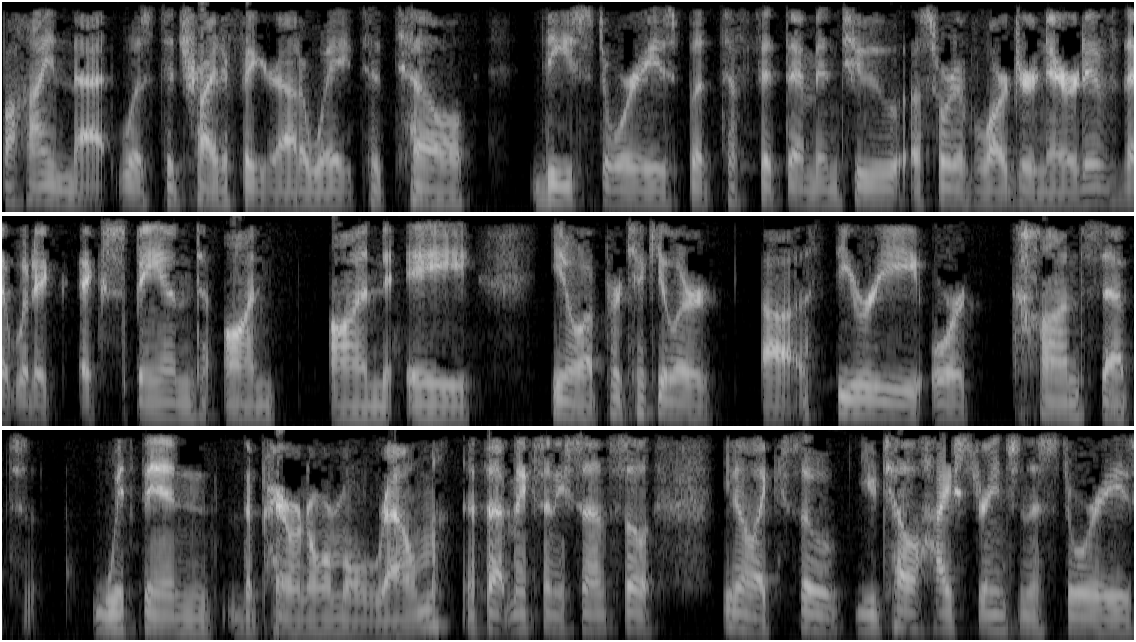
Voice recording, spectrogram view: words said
behind that was to try to figure out a way to tell these stories, but to fit them into a sort of larger narrative that would ex- expand on, on a, you know, a particular, uh, theory or concept within the paranormal realm, if that makes any sense. So, you know, like, so you tell high strangeness stories,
